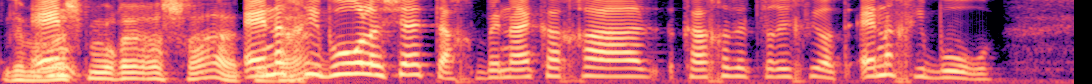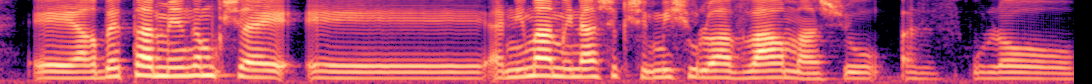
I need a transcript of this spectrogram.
זה אין- ממש מעורר השראה, את אין יודעת? החיבור לשטח, בעיניי ככה, ככה זה צריך להיות, אין החיבור. Uh, הרבה פעמים גם כש... Uh, אני מאמינה שכשמישהו לא עבר משהו, אז הוא לא...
